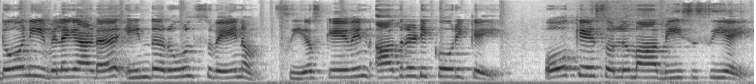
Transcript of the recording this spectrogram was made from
தோனி விளையாட இந்த ரூல்ஸ் வேணும். சிஎஸ்கேவின் அதிரடி கோரிக்கை. ஓகே சொல்லுமா பிசிசிஐ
